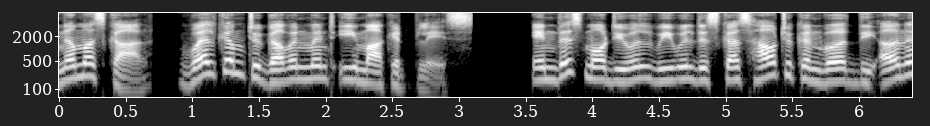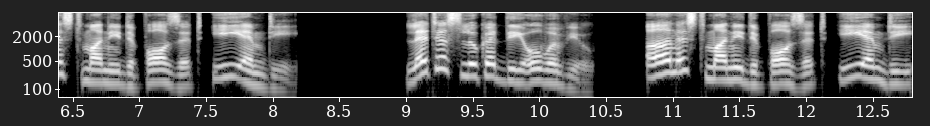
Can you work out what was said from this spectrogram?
Namaskar. Welcome to Government e-Marketplace. In this module we will discuss how to convert the earnest money deposit EMD. Let us look at the overview. Earnest money deposit EMD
